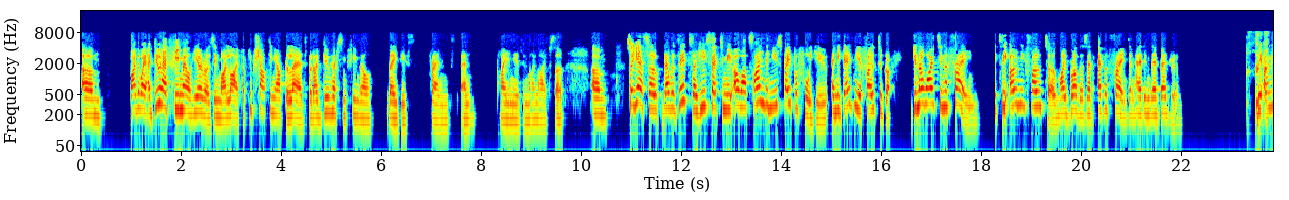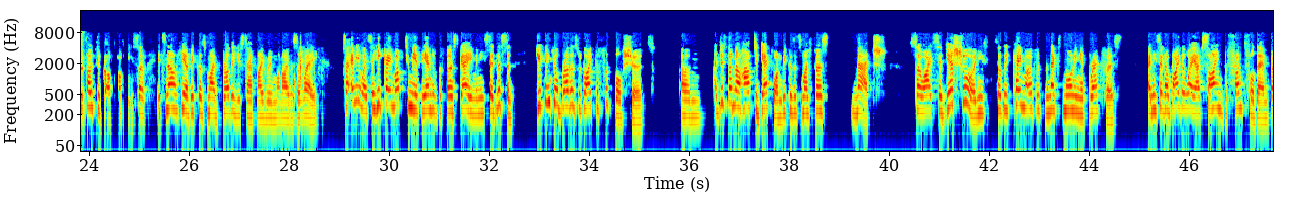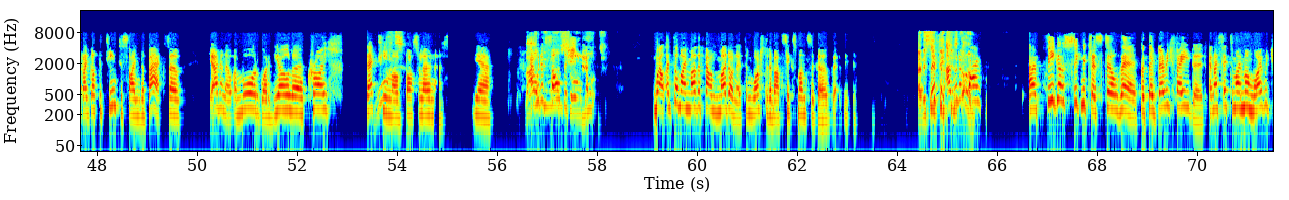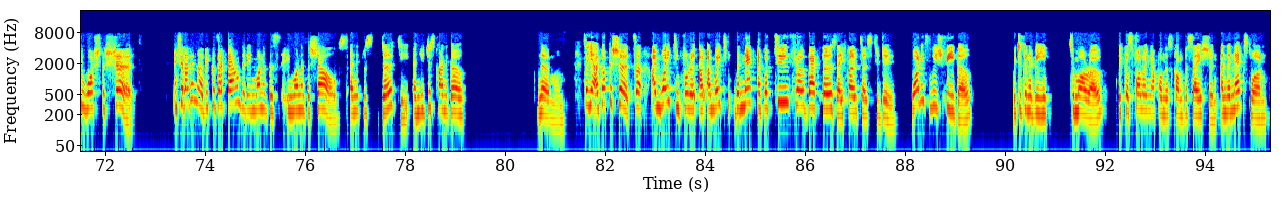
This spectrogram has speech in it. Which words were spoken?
Um, by the way, I do have female heroes in my life. I keep shouting out the lads, but I do have some female ladies, friends, and pioneers in my life. So, um, so yeah, so that was it. So he said to me, "Oh, I'll sign the newspaper for you," and he gave me a photograph. Do you know why it's in a frame? It's the only photo my brothers have ever framed and had in their bedroom. The only photograph of me. So it's now here because my brother used to have my room while I was away. So anyway, so he came up to me at the end of the first game and he said, "Listen, do you think your brothers would like a football shirt? Um, I just don't know how to get one because it's my first match." So I said, "Yeah, sure." And he, so they came over the next morning at breakfast, and he said, "Oh, by the way, I've signed the front for them, but I got the team to sign the back." So, yeah, I don't know, Amor, Guardiola, Cruyff, that team of Barcelona. Yeah. I would have sold the so shirt. much. Well, until my mother found mud on it and washed it about six months ago. Listen, I'm going to buy. Um, signature is still there, but they're very faded. And I said to my mum, "Why would you wash the shirt?" And she said, "I don't know, because I found it in one of the in one of the shelves, and it was dirty." And you just kind of go, "No, mum." So yeah, I got the shirt. So I'm waiting for a. I, I'm waiting. The neck. I've got two Throwback Thursday photos to do. One is Luis Figo, which is going to be tomorrow, because following up on this conversation, and the next one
